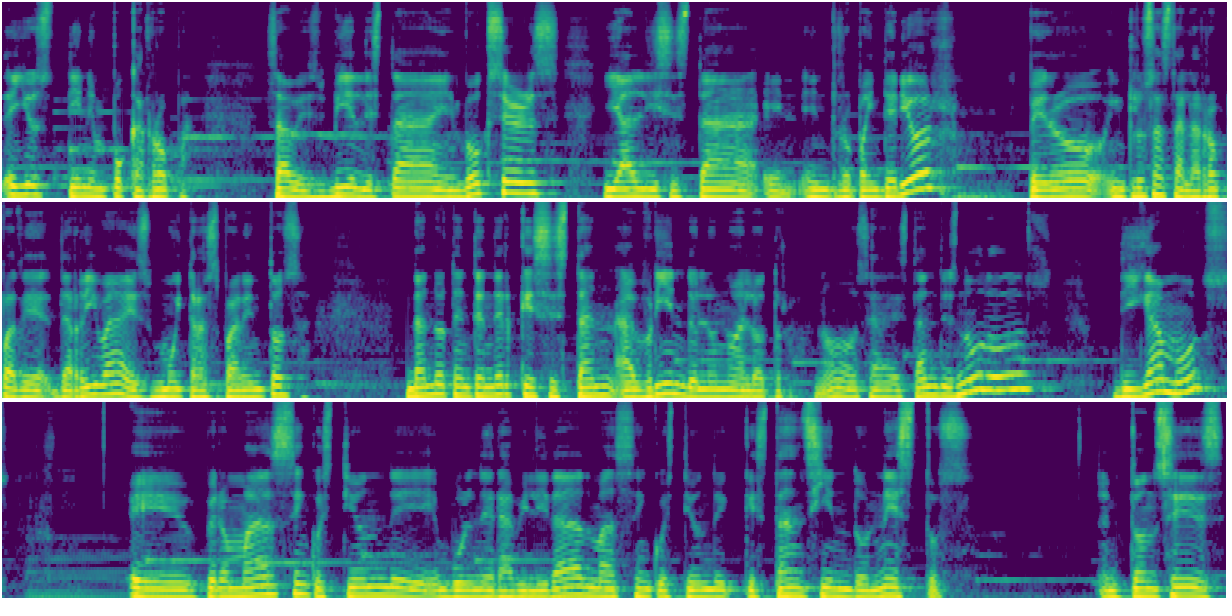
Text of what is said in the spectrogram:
ellos tienen poca ropa. ¿Sabes? Bill está en boxers y Alice está en, ropa interior, pero incluso hasta la ropa de, arriba es muy transparentosa, dándote a entender que se están abriendo el uno al otro, ¿no? O sea, están desnudos, digamos, eh, pero más en cuestión de vulnerabilidad, más en cuestión de que están siendo honestos, Entonces,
